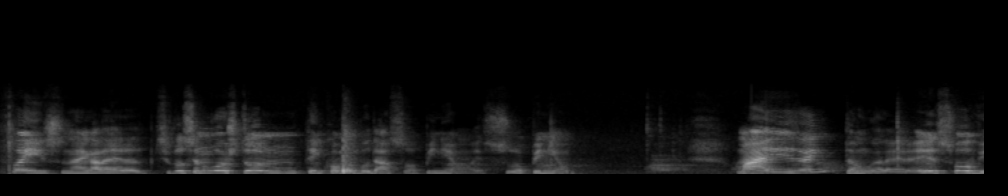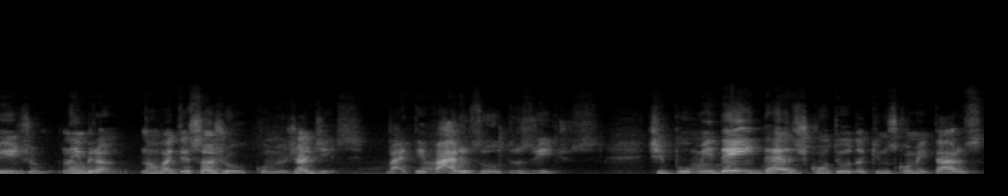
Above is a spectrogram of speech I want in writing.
foi isso, né, galera? Se você não gostou, não tem como mudar a sua opinião. É sua opinião. Mas é então, galera, esse foi o vídeo. Lembrando, não vai ter só jogo, como eu já disse. Vai ter vários outros vídeos. Tipo, me dê ideias de conteúdo aqui nos comentários.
